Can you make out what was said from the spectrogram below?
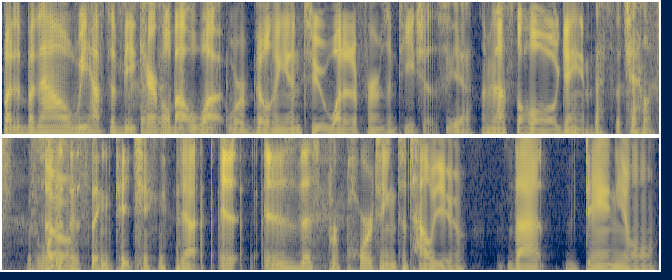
but but now we have to be careful about what we're building into what it affirms and teaches. Yeah. I mean that's the whole game. That's the challenge. what So- is this thing teaching? yeah. It, is this purporting to tell you that Daniel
